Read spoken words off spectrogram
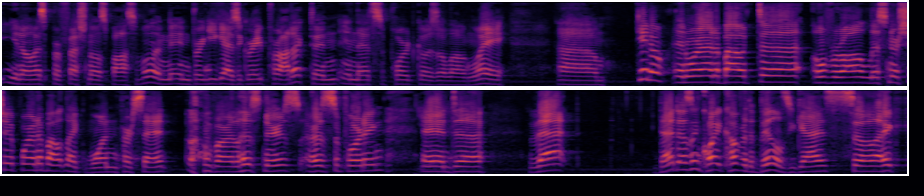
you know, as professional as possible, and, and bring you guys a great product. And and that support goes a long way. Um, you know, and we're at about uh, overall listenership. We're at about like one percent of our listeners are supporting, and uh, that that doesn't quite cover the bills, you guys. So like,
